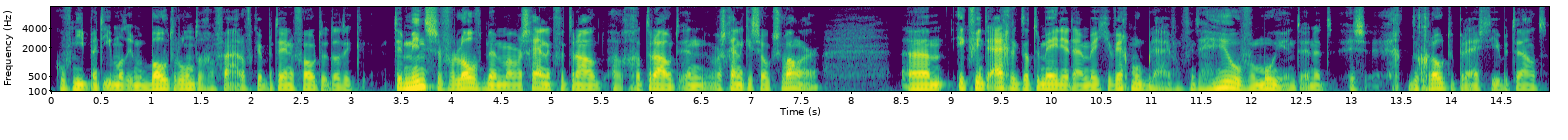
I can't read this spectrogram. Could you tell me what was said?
ik hoef niet met iemand in mijn boot rond te gaan varen. Of ik heb meteen een foto dat ik tenminste verloofd ben, maar waarschijnlijk vertrouwd, eh, getrouwd en waarschijnlijk is ze ook zwanger. Ehm, ik vind eigenlijk dat de media daar een beetje weg moet blijven. Ik vind het heel vermoeiend. En het is echt de grote prijs die je betaalt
